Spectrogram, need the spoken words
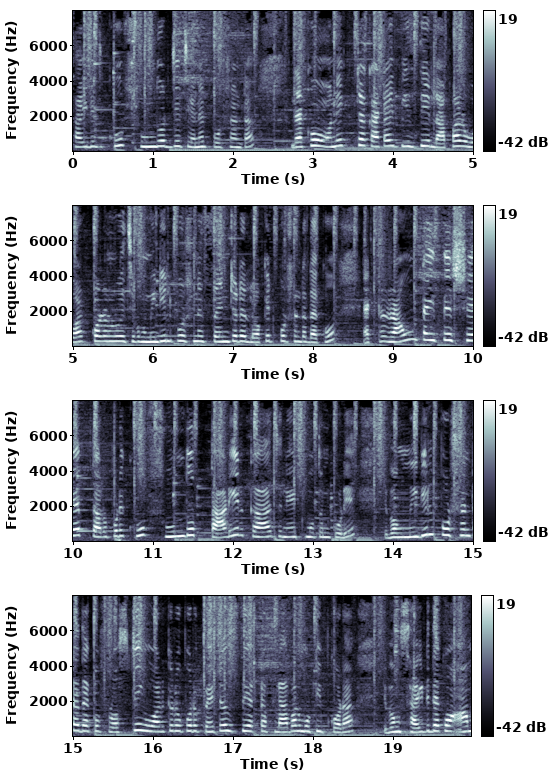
সাইডে খুব সুন্দর যে চেনের পোর্শনটা দেখো, অনেকটা কাটাই পিস দিয়ে লাপার ওয়ার্ক করানো রয়েছে এবং মিডিল পোর্শনের সেন্টারে লকেট পোর্শনটা দেখো, একটা রাউন্ড টাইপের শেপ তার উপরে খুব সুন্দর তারের কাজ নেট মতন করে এবং মিডিল পোর্শনটা দেখো ফ্রস্টিং ওয়ার্কের উপরে পেটেলস দিয়ে একটা ফ্লাওয়ার মোটিভ করা এবং সাইডে দেখো, আম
